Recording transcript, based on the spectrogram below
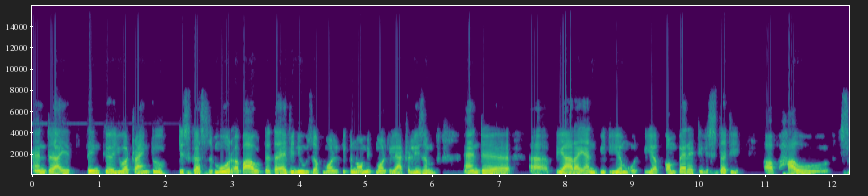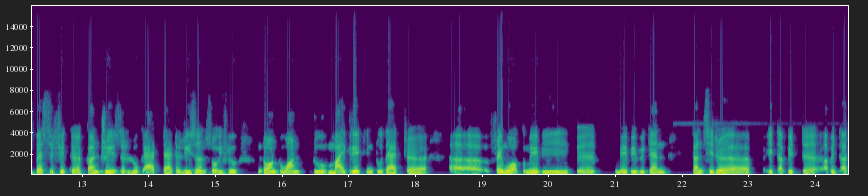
And I think uh, you are trying to discuss more about the avenues of economic multilateralism. And BRI and BDN would be a comparative study of how specific countries look at that region. So if you don't want to migrate into that uh, framework, maybe uh, maybe we can consider it a bit uh, a bit a,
